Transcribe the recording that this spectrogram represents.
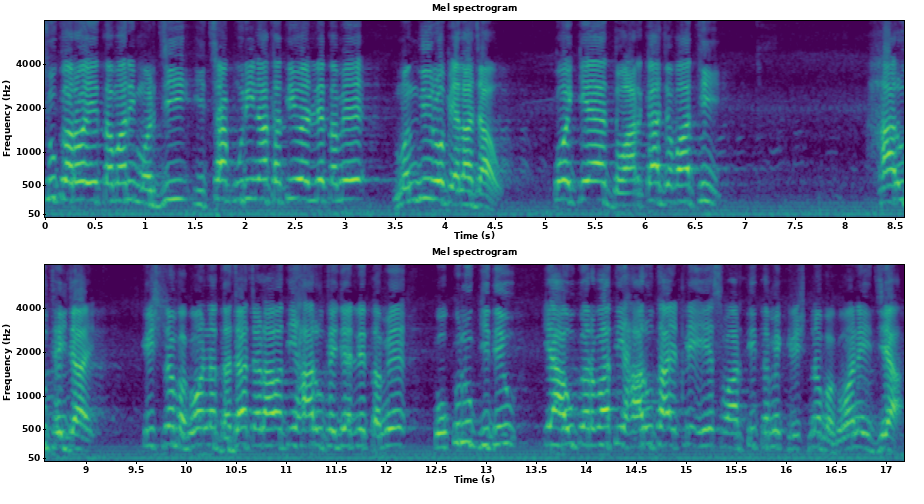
શું કરો? એ તમારી મરજી, ઈચ્છા પૂરી ના થતી હોય એટલે તમે મંદિરો પહેલા જાઓ. કોઈ કે દ્વારકા જવાથી સારું થઈ જાય. કૃષ્ણ ભગવાનના ધજા ચડાવવાથી સારું થઈ જાય એટલે તમે કોકનું કીધું કે આવું કરવાથી સારું થાય એટલે એ સ્વાર્થી તમે કૃષ્ણ ભગવાને જ્યાં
